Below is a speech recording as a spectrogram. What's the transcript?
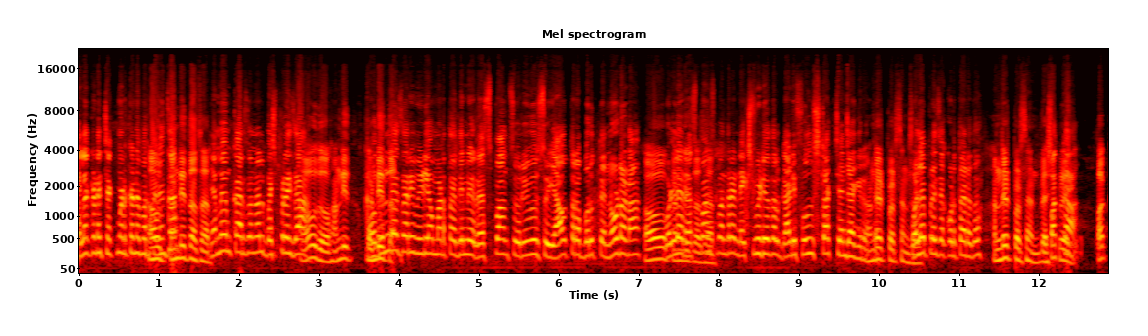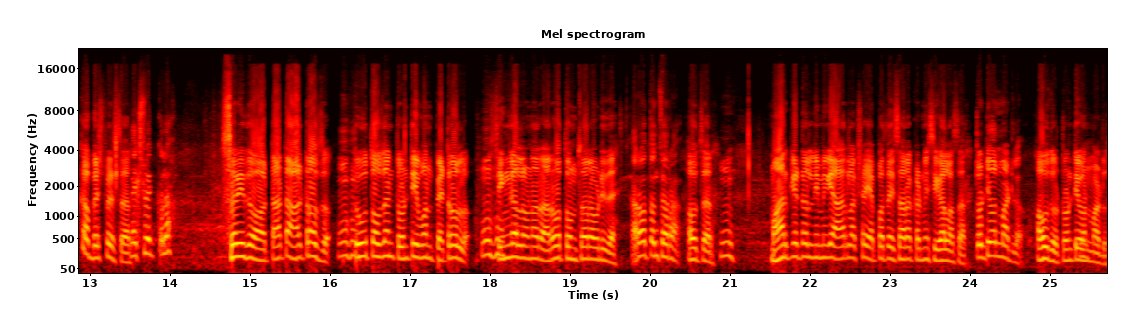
ಎಲ್ಲ ಕಡೆ ಚೆಕ್ ಮಾಡ್ಕೊಂಡೆ ಹೌದು ಬರ್ತಾರೆ ಖಂಡಿತ ಸರ್. ಎಂ ಎಂ ಕಾರ್ ಝೋನಲ್ಲಿ ಬೆಸ್ಟ್ ಪ್ರೈಸ್ ಹೌದು ಖಂಡಿತ ಖಂಡಿತ. ಸರಿ ಸಾರಿ ವಿಡಿಯೋ ಮಾಡ್ತಾ ಇದೀನಿ ರೆಸ್ಪಾನ್ಸ್ ರಿವ್ಯೂಸ್ ಯಾವ ತರ ಬರುತ್ತೆ ನೋಡೋಣ. ಓ, ಒಳ್ಳೆ ಖಂಡಿತ ರೆಸ್ಪಾನ್ಸ್ ಬಂದ್ರೆ ನೆಕ್ಸ್ಟ್ ವಿಡಿಯೋದಲ್ಲಿ ಗಾಡಿ ಫುಲ್ ಸ್ಟಾಕ್ ಚೇಂಜ್ ಆಗಿರುತ್ತೆ. Hundred percent sir. ಒಳ್ಳೆ ಪ್ರೈಸ್ ಕೊಡ್ತಾ ಇರೋದು. ಹಂಡ್ರೆಡ್ ಪರ್ಸೆಂಟ್ ಬೆಸ್ಟ್ ಪ್ರೈಸ್ ಪಕ್ಕ best price sir. Next week sir ಇದು Tata Altroz two thousand twenty one petrol single owner ಅರವತ್ತೊಂದು ಸಾವಿರ ಹೊಡಿದೆ ಅರವತ್ತೊಂದು ಸಾವಿರ? ಹೌದು ಸರ್. ಮಾರ್ಕೆಟ್ ಅಲ್ಲಿ ನಿಮಗೆ ಆರು ಲಕ್ಷ ಎಪ್ಪತ್ತೈದು ಸಾವಿರ ಕಡಿಮೆ ಸಿಗಲ್ಲ ಸರ್. ಟ್ವೆಂಟಿ ಒನ್ ಮಾಡ್ಲು? ಹೌದು ಟ್ವೆಂಟಿ ಒನ್ ಮಾಡ್ಲು.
